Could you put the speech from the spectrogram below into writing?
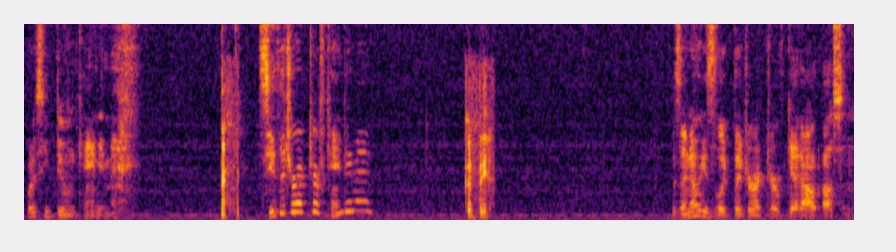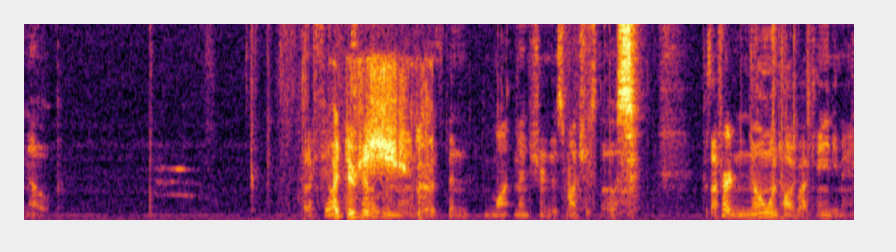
What does he doing, in Candyman? is he the director of Candyman? Could be. Because I know he's like the director of Get Out, Us, and Nope. But I feel I like do just- Candyman would have been mentioned as much as those. Because I've heard no one talk about Candyman.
